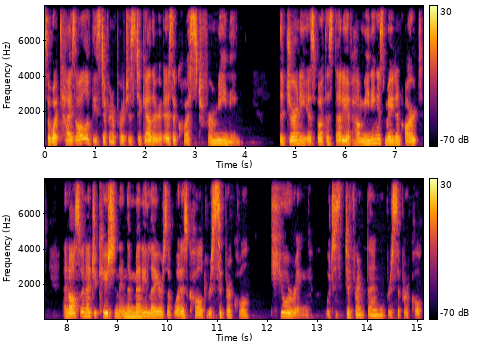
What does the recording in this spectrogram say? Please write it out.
So, what ties all of these different approaches together is a quest for meaning. The journey is both a study of how meaning is made in art and also an education in the many layers of what is called reciprocal curing, which is different than reciprocal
